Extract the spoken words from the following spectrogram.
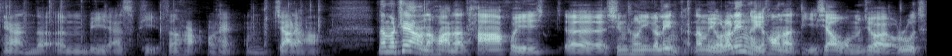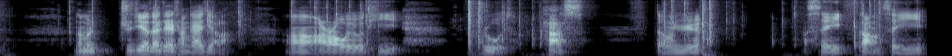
and nbsp 分号，OK，我们加两行。那么这样的话呢，它会呃形成一个 link。那么有了 link 以后呢，底下我们就要有 root。那么直接在这上改写了啊，root root pass 等于 c 杠 c 一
